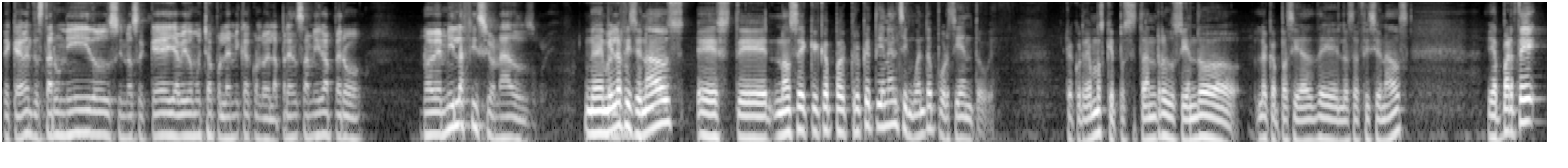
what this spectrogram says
de que deben de estar unidos y no sé qué, y ha habido mucha polémica con lo de la prensa amiga, pero 9000 aficionados, güey. 9000 mil aficionados, este, no sé qué capa, creo que tiene el 50%, güey. Recordemos que pues están reduciendo la capacidad de los aficionados. Y aparte,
